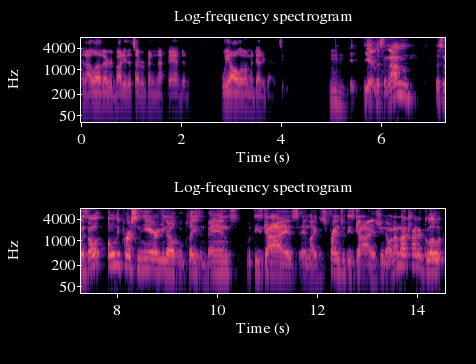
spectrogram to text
and i love everybody that's ever been in that band and we all owe them a debt of gratitude Mhm. Yeah, listen, I'm listen. There's the only person here, you know, who plays in bands with these guys and like is friends with these guys, you know. And I'm not trying to gloat,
